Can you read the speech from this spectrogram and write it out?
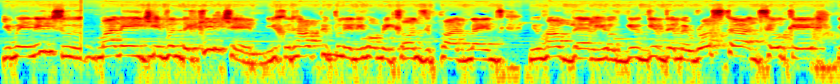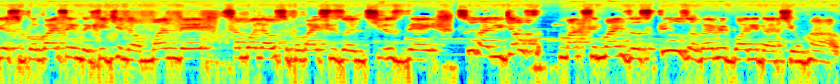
You may need to manage even the kitchen. You could have people in the home econs department. You have them, you give, give them a roster and say, okay, you're supervising the kitchen on Monday, someone else supervises on Tuesday, so that you just maximize the skills of everybody that you have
